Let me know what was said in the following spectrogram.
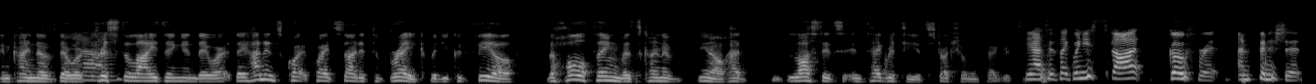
and kind of they were Yeah. crystallizing and they were they hadn't quite quite started to break but you could feel the whole thing was kind of you know had lost its integrity its structural integrity yeah so it's like when you start go for it and finish it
